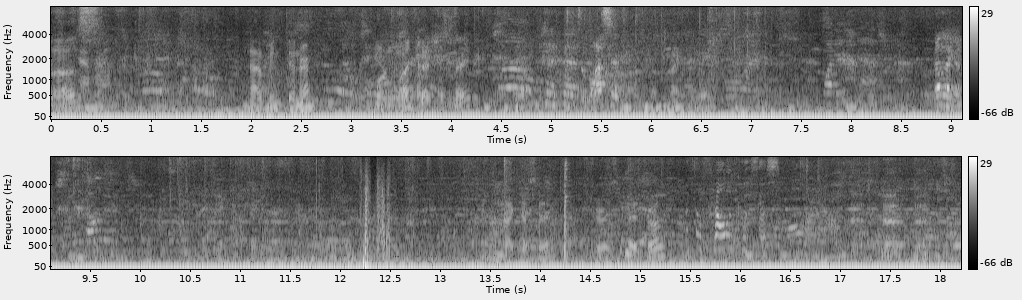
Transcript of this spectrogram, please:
Us. Having dinner or lunch, I should say. It's a lesson. Elegant. And like I said, there's Pedro. The pelicans are smaller now.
